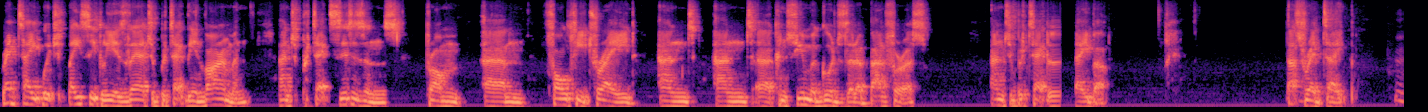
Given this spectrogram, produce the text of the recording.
Red tape, which basically is there to protect the environment and to protect citizens from um, faulty trade and and uh, consumer goods that are bad for us, and to protect labor. That's red tape. Hmm.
